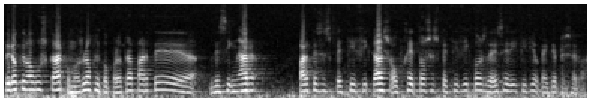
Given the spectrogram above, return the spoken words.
pero que va a buscar, como es lógico, por otra parte, designar partes específicas, objetos específicos de ese edificio que hay que preservar.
